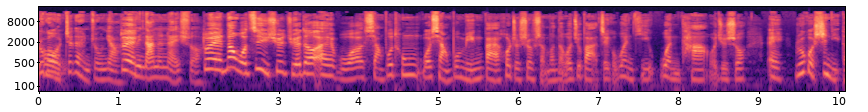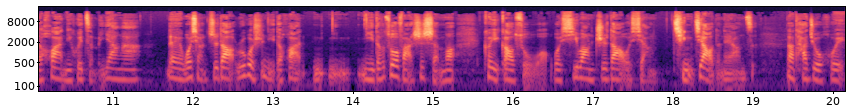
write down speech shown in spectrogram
如果、哦、这个很重要，对对男人来说，对，那我自己却觉得，哎，我想不通，我想不明白，或者是什么的，我就把这个问题问他，我就说，哎，如果是你的话，你会怎么样啊？那我想知道，如果是你的话，你你你的做法是什么？可以告诉我，我希望知道，我想请教的那样子。那他就会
